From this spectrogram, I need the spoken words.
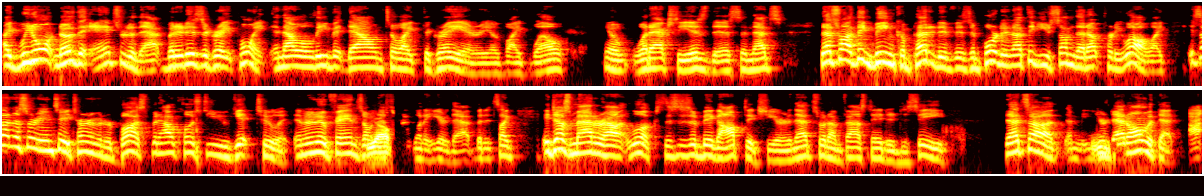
like we don't know the answer to that, but it is a great point, and that will leave it down to like the gray area of like, well, you know, what actually is this? And that's that's why I think being competitive is important. And I think you summed that up pretty well. Like it's not necessarily NCAA tournament or bust, but how close do you get to it? And I know fans don't Yep. necessarily want to hear that, but it's like it does matter how it looks. This is a big optics year, and that's what I'm fascinated to see. That's uh, I mean, you're dead on with that. I,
